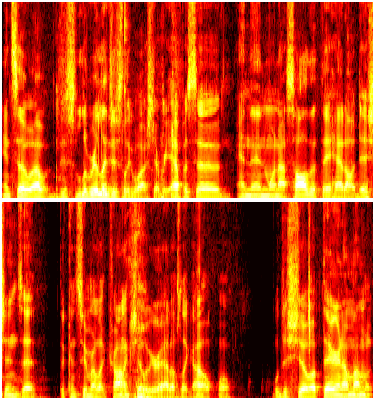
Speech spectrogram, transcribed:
And so I just religiously watched every episode. And then when I saw that they had auditions at the Consumer Electronics Show hmm. we were at, I was like, "Oh, well, we'll just show up there, and I'm, I'm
